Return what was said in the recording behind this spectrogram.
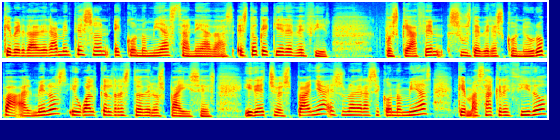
que verdaderamente son economías saneadas. ¿Esto qué quiere decir? Pues que hacen sus deberes con Europa, al menos igual que el resto de los países. Y de hecho España es una de las economías que más ha crecido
